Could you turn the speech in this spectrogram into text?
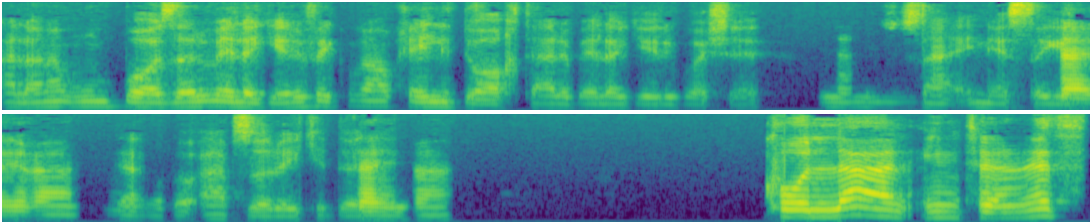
الان هم اون بازار ولاگری فکر می‌کنم خیلی داغتر ولاگری باشه. این اینستاگرام در واقع ابزارهایی که داره دقیقا. کلا اینترنت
